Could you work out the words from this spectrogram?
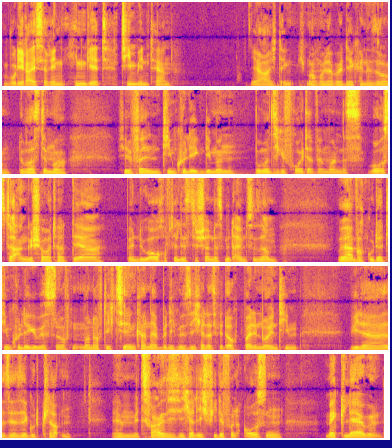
wo die Reise hingeht, teamintern. Ja, ich denke, ich mache mir da bei dir keine Sorgen. Du warst immer auf jeden Fall ein Teamkollegen, den man, wo man sich gefreut hat, wenn man das Roster angeschaut hat, der wenn du auch auf der Liste standest mit einem zusammen, weil du einfach ein guter Teamkollege bist und man auf dich zählen kann, da bin ich mir sicher, das wird auch bei dem neuen Team wieder sehr, sehr gut klappen. Ähm, jetzt fragen sich sicherlich viele von außen, McLaren.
